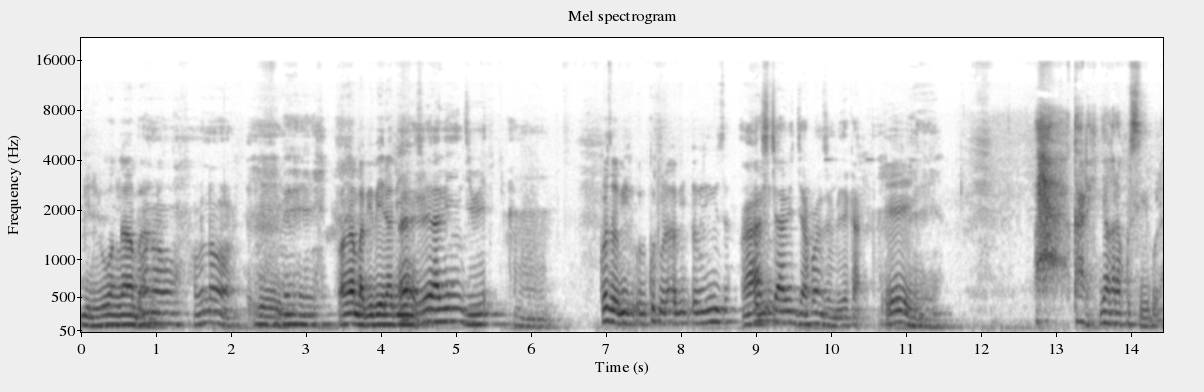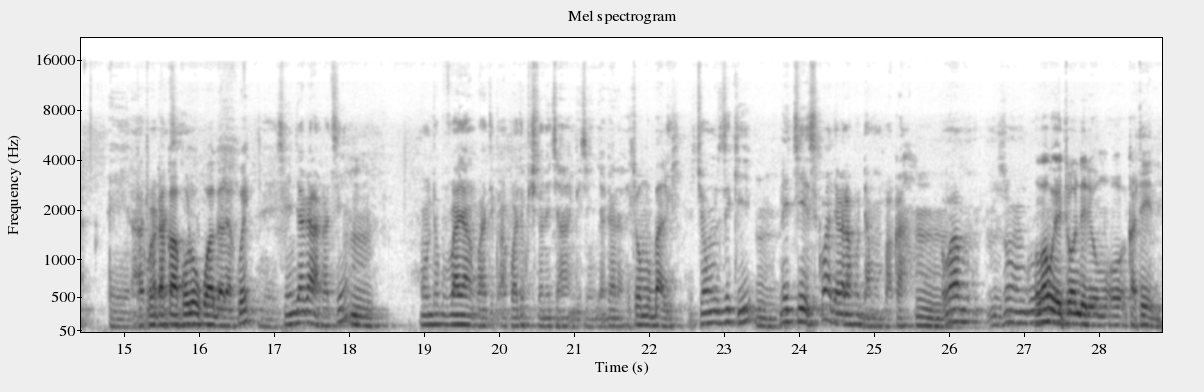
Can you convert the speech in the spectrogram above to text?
bino byewaŋŋamba Eh. Eh, waŋŋamba bibeera eh, bingi. bibeera bingi bi- Mm. Kozi obi- obikutula obi- obiyuza Ah, sikyabijjako nze mbireka Eh. Eh, kale njagala kusiibula eh, katonda kakole okwagala kwe. Eh, kyenjagala kati? Mm. omuntu okuvaayo akwate ku kitone kyange kyenjagala ekyomubali. Ekyomuziki? Mm. nekyesi kuba njagala kudda mu mpaka. Mm. oba muzungu? Oba weetondere katende.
